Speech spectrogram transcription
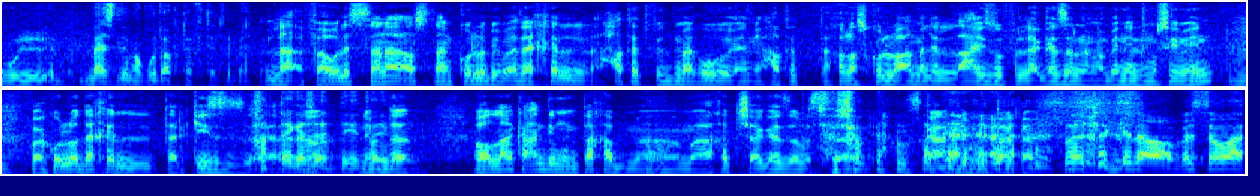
والبذل مجهود أكتر في التدريبات. لا في أول السنة أصلا كله بيبقى داخل حاطط في دماغه يعني حاطط خلاص كله عمل اللي عايزه في الأجازة اللي ما بين الموسمين فكله داخل تركيز خدت أجازة قد إيه طيب؟ والله كان عندي منتخب ما, ما أخدتش أجازة بس كان عندي منتخب. عشان كده آه بس هو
